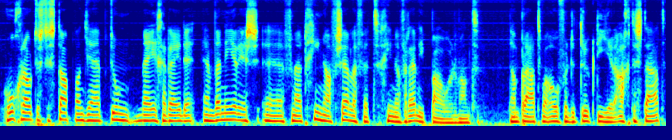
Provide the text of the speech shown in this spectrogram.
hoe groot is de stap? Want jij hebt toen meegereden. En wanneer is eh, vanuit Ginaf zelf het Ginaf Rally Power? Want dan praten we over de truck die hierachter staat.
